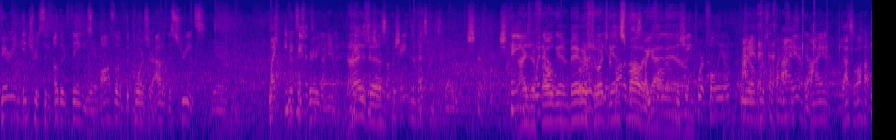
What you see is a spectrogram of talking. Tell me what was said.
varying interests in other things Yeah. off of the course or out of the streets. Yeah. Like even makes paying us very dynamic. paying attention some of Shane's investments. Like Shane Nyjah Fro getting bigger, shorts getting smaller. Are you following goddamn. the Shane portfolio? I Your am. own personal I am. Yeah. I am. That's why.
